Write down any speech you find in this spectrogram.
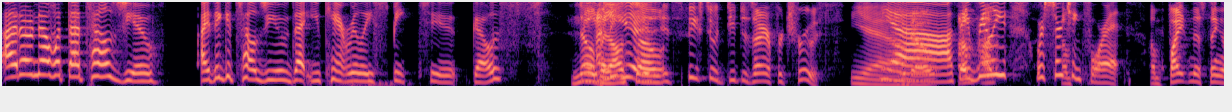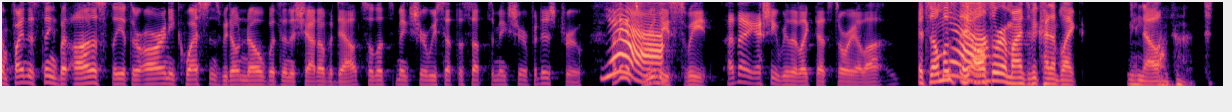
I don't know what that tells you. I think it tells you that you can't really speak to ghosts. No, I but think, yeah, also, it, it speaks to a deep desire for truth. yeah, Yeah, they I'm- really were searching for it. I'm fighting this thing. I'm fighting this thing. But honestly, if there are any questions, we don't know within a shadow of a doubt. So let's make sure we set this up to make sure if it is true. I think it's really sweet. I think I actually really like that story a lot. It's almost. It also reminds me kind of like, you know,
